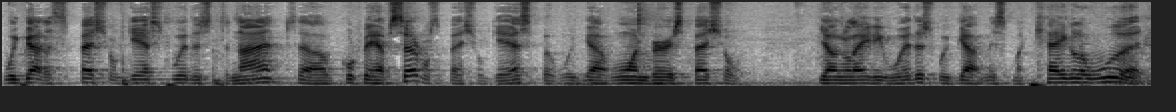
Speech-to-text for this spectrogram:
We've got a special guest with us tonight. Uh, Of course, we have several special guests, but we've got one very special young lady with us. We've got Miss Micaela Wood.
